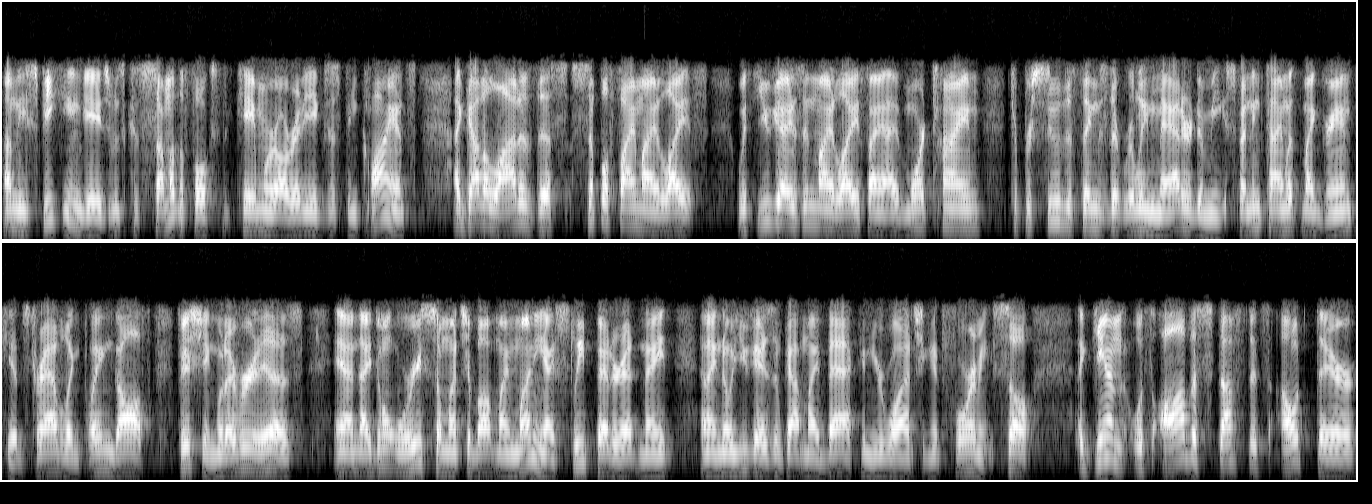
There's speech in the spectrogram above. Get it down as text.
on these speaking engagements because some of the folks that came were already existing clients. I got a lot of this simplify my life. With you guys in my life, I have more time to pursue the things that really matter to me spending time with my grandkids, traveling, playing golf, fishing, whatever it is and I don't worry so much about my money. I sleep better at night, and I know you guys have got my back, and you're watching it for me. So, again, with all the stuff that's out there,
